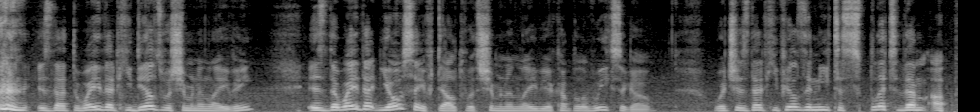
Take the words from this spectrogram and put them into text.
is that the way that he deals with Shimon and Levi is the way that Yosef dealt with Shimon and Levi a couple of weeks ago which is that he feels the need to split them up.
